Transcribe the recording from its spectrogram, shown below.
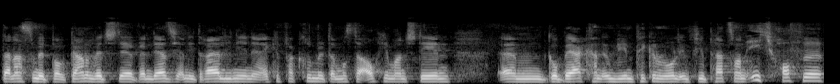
Dann hast du mit Bogdanovic, der, wenn der sich an die Dreierlinie in der Ecke verkrümelt, dann muss da auch jemand stehen. Ähm, Gobert kann irgendwie im Pick and Roll ihm viel Platz machen. Ich hoffe,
